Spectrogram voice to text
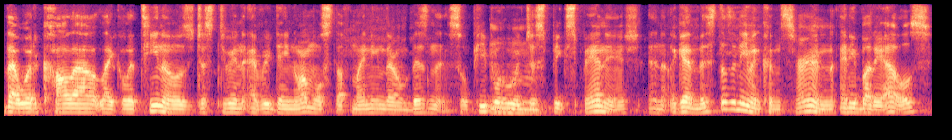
that would call out like Latinos just doing everyday normal stuff, minding their own business. So people who would Mhm. just speak Spanish, and again, this doesn't even concern anybody else.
